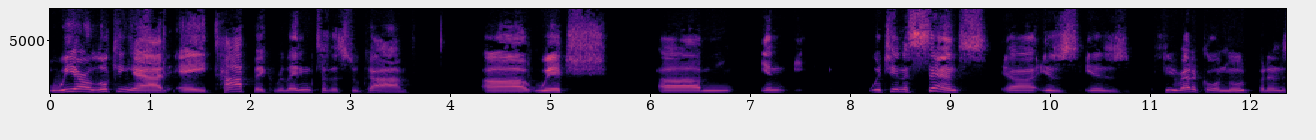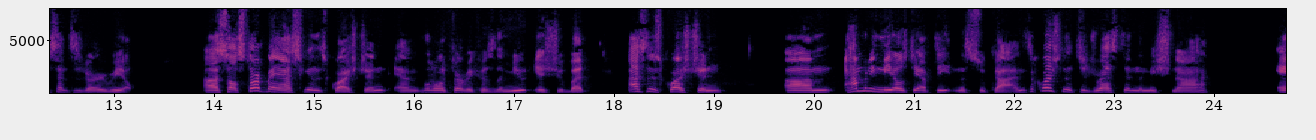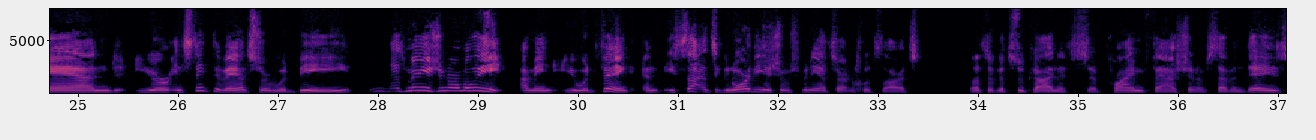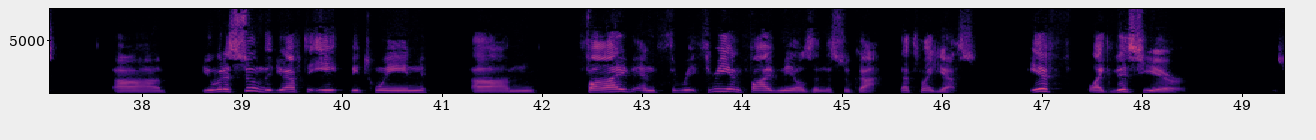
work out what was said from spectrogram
we are looking at a topic relating to the sukkah, uh, which, um, in which in a sense uh, is is theoretical and moot, but in a sense is very real. Uh, so I'll start by asking this question, and a little unfair because of the mute issue, but ask this question: um, How many meals do you have to eat in the sukkah? And it's a question that's addressed in the Mishnah, and your instinctive answer would be as many as you normally eat. I mean, you would think, and besides, ignore the issue of Shmini Atzar and Chutzlarts. Let's look at Sukkah in its uh, prime fashion of seven days. Uh, you would assume that you have to eat between um, five and three, three and five meals in the Sukkah. That's my guess. If, like this year,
